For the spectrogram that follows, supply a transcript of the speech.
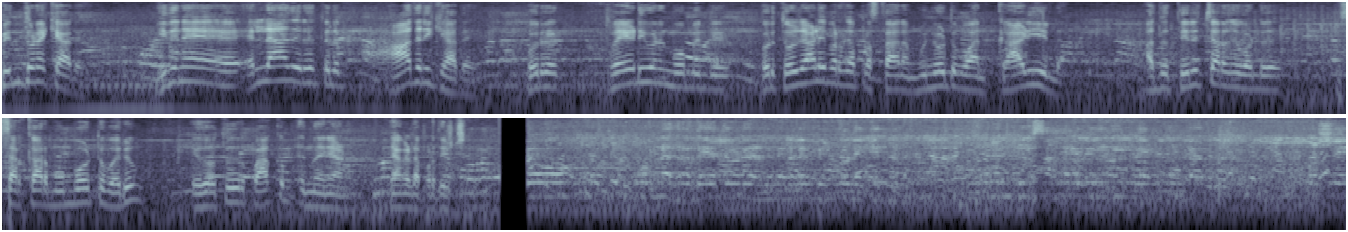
പിന്തുണയ്ക്കാതെ ഇതിനെ എല്ലാ തരത്തിലും ആദരിക്കാതെ ഒരു ട്രേഡ് യൂണിയൻ മൂവ്മെന്റ് ഒരു തൊഴിലാളി വർഗ പ്രസ്ഥാനം മുന്നോട്ട് പോകാൻ കഴിയില്ല. അത് തിരിച്ചറിഞ്ഞുകൊണ്ട് സർക്കാർ മുമ്പോട്ട് വരും ഇത് ഒത്തുതീർപ്പാക്കും എന്ന് തന്നെയാണ് ഞങ്ങളുടെ പ്രതീക്ഷ. പക്ഷേ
